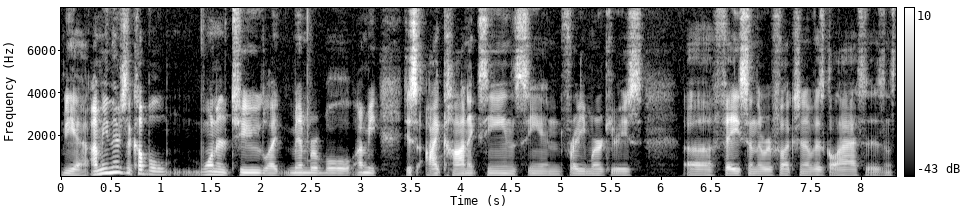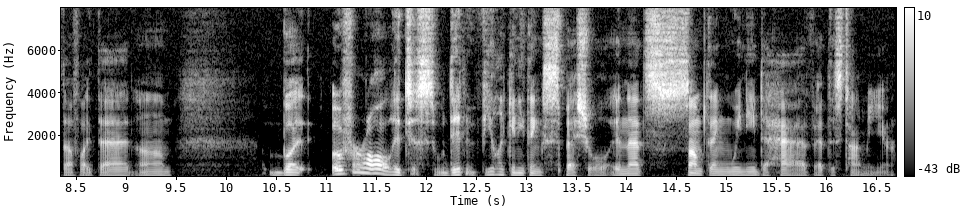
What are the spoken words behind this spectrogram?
yeah i mean there's a couple one or two like memorable i mean just iconic scenes seeing freddie mercury's uh, face in the reflection of his glasses and stuff like that um but overall it just didn't feel like anything special and that's something we need to have at this time of year.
